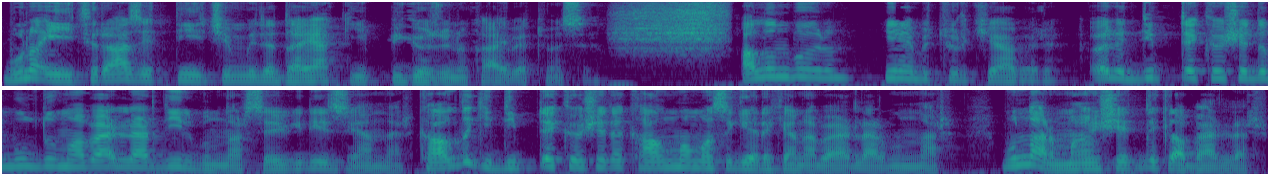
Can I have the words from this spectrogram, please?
buna itiraz ettiği için bir de dayak yiyip bir gözünü kaybetmesi. Alın buyurun yine bir Türkiye haberi. Öyle dipte köşede bulduğum haberler değil bunlar sevgili izleyenler. Kaldı ki dipte köşede kalmaması gereken haberler bunlar. Bunlar manşetlik haberler.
